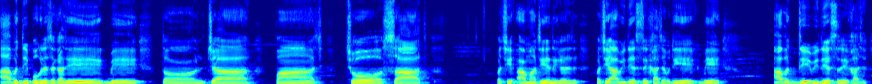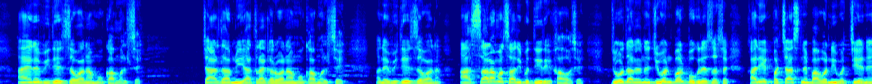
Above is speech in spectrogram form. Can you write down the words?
આ બધી પ્રોગ્રેસ રેખા એક, બે, ત્રણ, ચાર, પાંચ, છ, સાત. પછી આમાંથી એ નીકળે છે. પછી આ વિદેશ રેખા છે બધી. એક, બે. આ બધી વિદેશ રેખા છે. આ એને વિદેશ જવાના મોકા મળશે. ચારધામની યાત્રા કરવાના મોકા મળશે. અને વિદેશ જવાના. આ સારામાં સારી બધી રેખાઓ છે. જોરદાર અને જીવનભર પ્રોગ્રેસ હશે ખાલી એક પચાસ ને બાવનની વચ્ચે એને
